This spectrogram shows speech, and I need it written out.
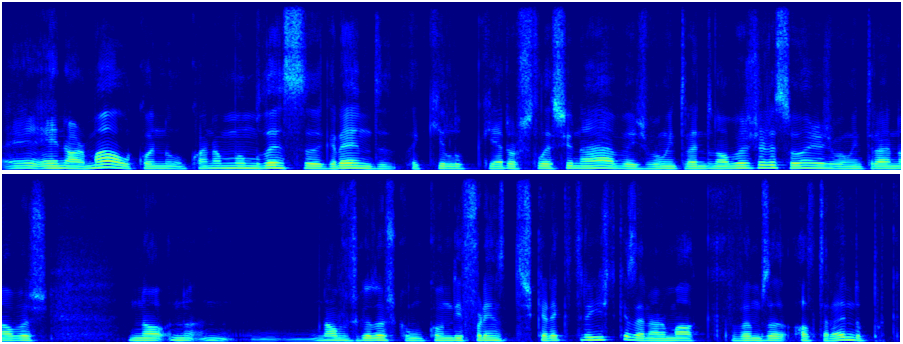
é, é, normal quando, quando há uma mudança grande daquilo que eram os selecionáveis, vão entrando novas gerações, vão entrar novas, no, no, novos jogadores com, com diferentes características, é normal que vamos alterando, porque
